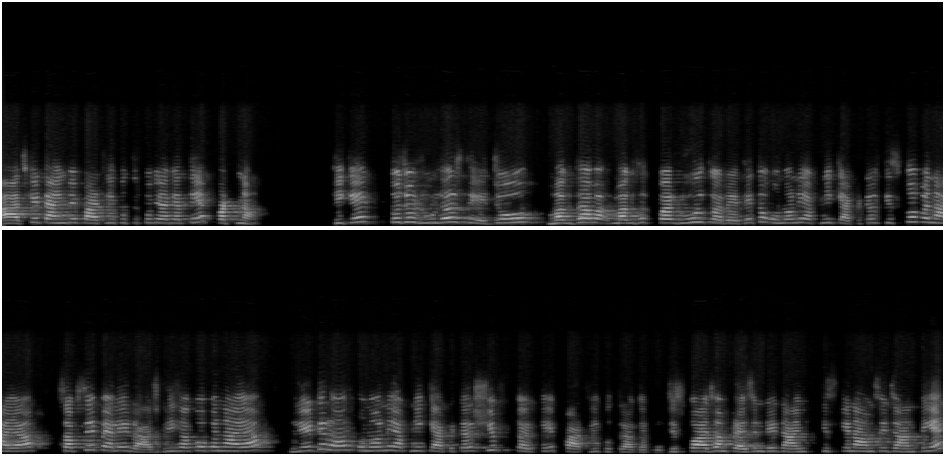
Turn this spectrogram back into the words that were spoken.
आज के टाइम पे पाटलिपुत्र को क्या कहते हैं? पटना। ठीक है? तो जो रूलर्स थे, जो मगध मगध पर रूल कर रहे थे तो उन्होंने अपनी कैपिटल किसको बनाया? सबसे पहले राजगृह को बनाया। लेटर ऑन उन्होंने अपनी कैपिटल शिफ्ट करके पाटलिपुत्रा कर ली, जिसको आज हम प्रेजेंट डे टाइम किसके नाम से जानते हैं?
